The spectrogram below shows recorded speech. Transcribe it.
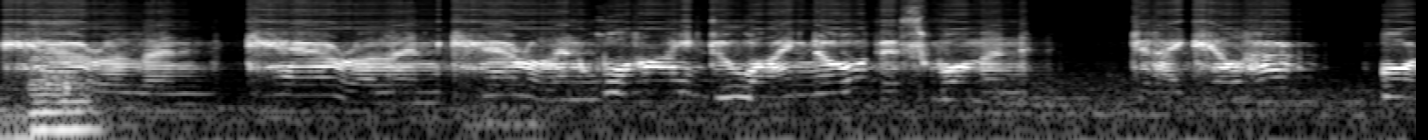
Caroline, Caroline, Caroline, why do I know this woman? Did I kill her? Or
